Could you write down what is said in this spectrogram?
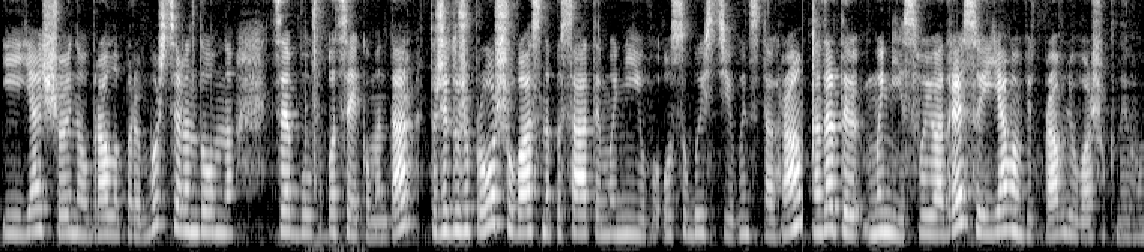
І я щойно обрала переможця рандомно. Це був оцей коментар. Тож я дуже прошу вас написати мені в особисті в інстаграм, надати мені свою адресу, і я вам відправлю вашу книгу.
